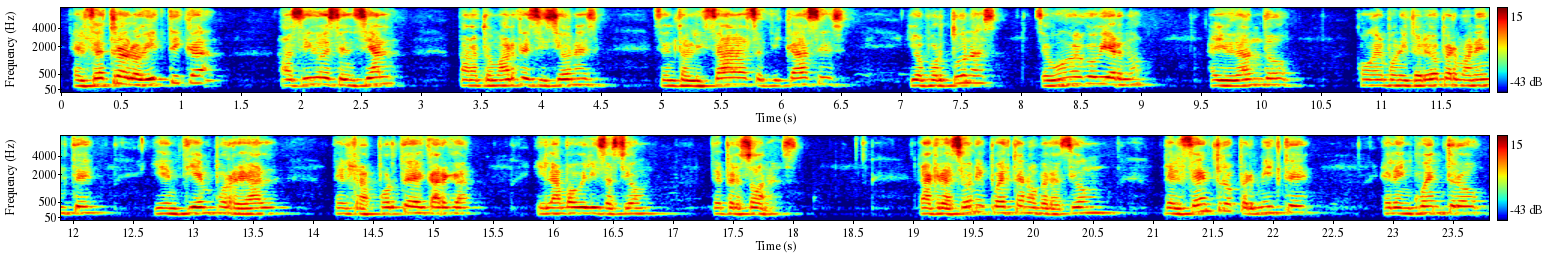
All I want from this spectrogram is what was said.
El centro de logística ha sido esencial para tomar decisiones centralizadas, eficaces y oportunas, según el gobierno, ayudando con el monitoreo permanente y en tiempo real del transporte de carga y la movilización de personas. La creación y puesta en operación del centro permite el encuentro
